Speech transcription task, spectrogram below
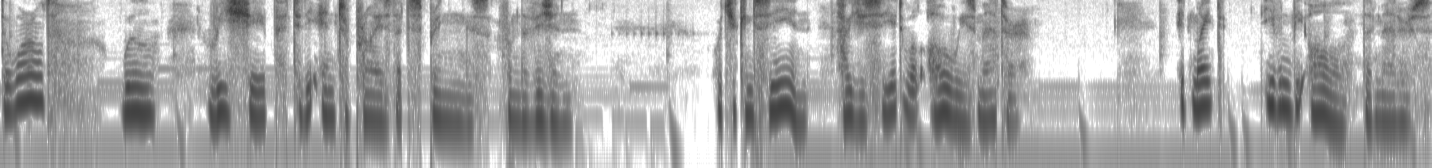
The world will reshape to the enterprise that springs from the vision. What you can see and how you see it will always matter. It might even be all that matters.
